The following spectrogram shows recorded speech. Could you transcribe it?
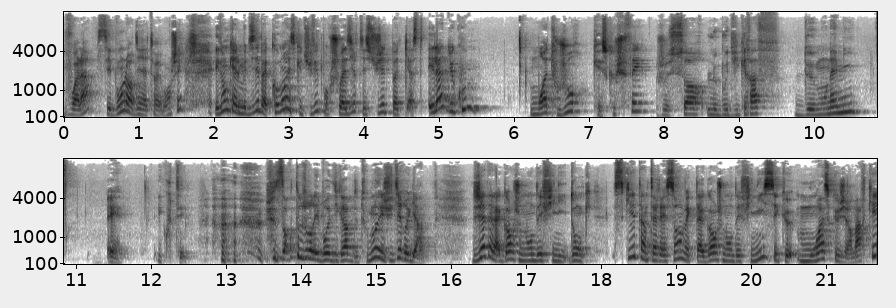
Voilà, c'est bon, l'ordinateur est branché. Et donc, elle me disait, bah, comment est-ce que tu fais pour choisir tes sujets de podcast? Et là, du coup, moi, toujours, qu'est-ce que je fais? Je sors le bodygraph de mon ami. Eh, écoutez, je sors toujours les bodygraphes de tout le monde et je lui dis, regarde, déjà, tu la gorge non définie. Donc, ce qui est intéressant avec ta gorge non définie, c'est que moi, ce que j'ai remarqué,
